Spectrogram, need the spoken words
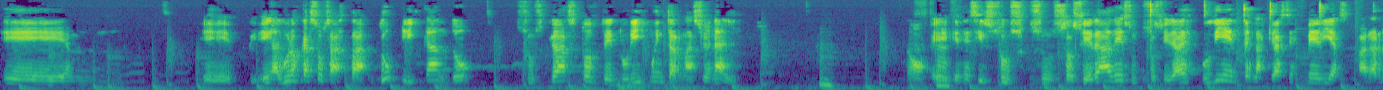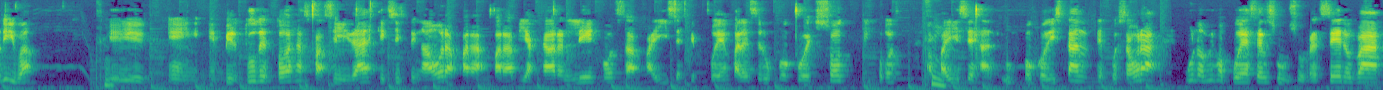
eh, eh, en algunos casos hasta duplicando sus gastos de turismo internacional. Mm. ¿no? Eh, es decir, sus, sus, sociedades, sus sociedades pudientes, las clases medias para arriba, eh, en, en, virtud de todas las facilidades que existen ahora para, para, viajar lejos a países que pueden parecer un poco exóticos lejos, a países un poco distantes, pues ahora uno mismo puede hacer su, reserva,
